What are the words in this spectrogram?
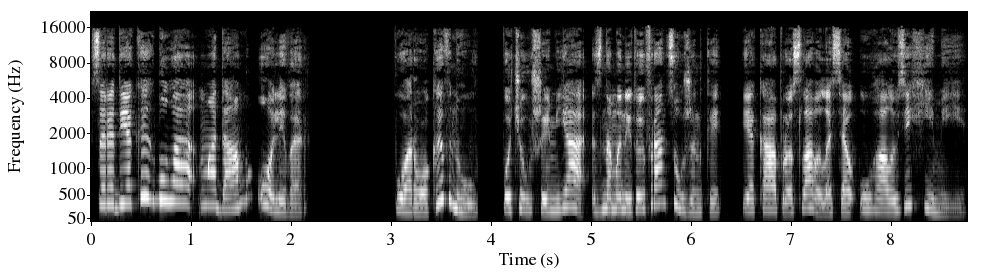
серед яких була мадам Олівер. Пуаро кивнув, почувши ім'я знаменитої француженки, яка прославилася у галузі хімії.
